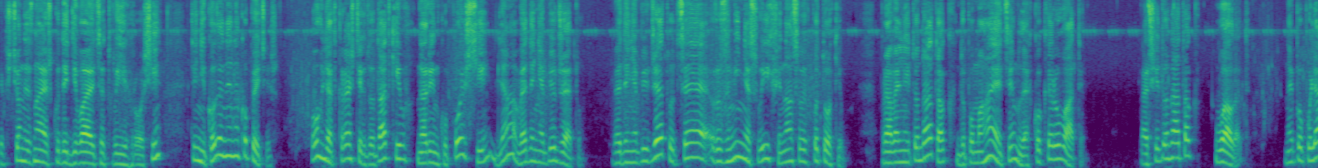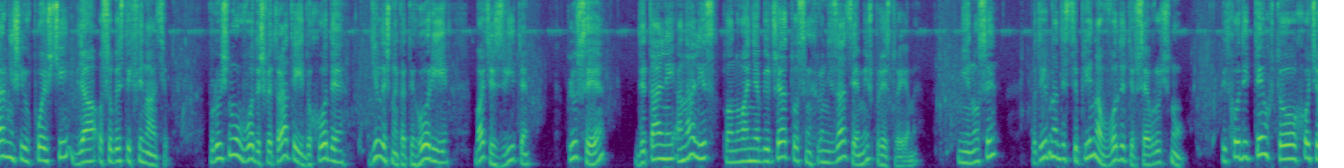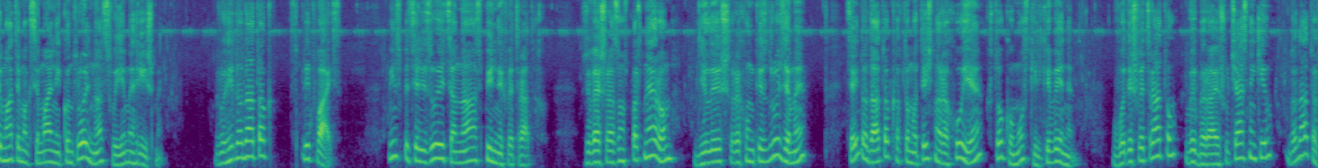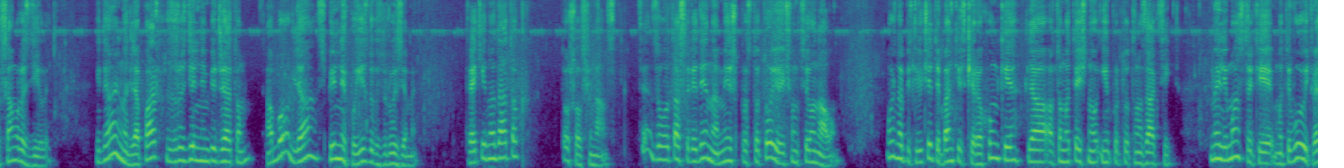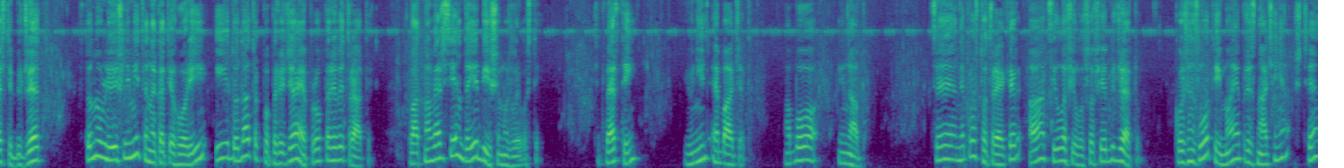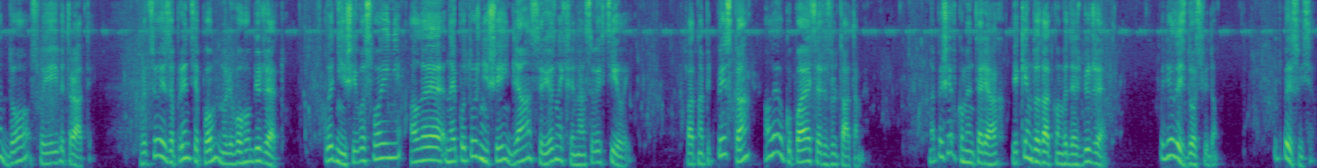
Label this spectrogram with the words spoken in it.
Якщо не знаєш, куди діваються твої гроші, ти ніколи не накопичиш. Огляд кращих додатків на ринку Польщі для ведення бюджету. Ведення бюджету це розуміння своїх фінансових потоків. Правильний додаток допомагає цим легко керувати. Перший додаток Wallet. Найпопулярніший в Польщі для особистих фінансів. Вручну вводиш витрати і доходи, ділиш на категорії, бачиш звіти. Плюси детальний аналіз, планування бюджету, синхронізація між пристроями. Мінуси потрібна дисципліна вводити все вручну. Підходить тим, хто хоче мати максимальний контроль над своїми грішми. Другий додаток Splitwise. Він спеціалізується на спільних витратах. Живеш разом з партнером, ділиш рахунки з друзями. Цей додаток автоматично рахує, хто кому скільки винен. Вводиш витрату, вибираєш учасників, додаток сам розділить. Ідеально для пар з роздільним бюджетом або для спільних поїздок з друзями. Третій додаток Social Finance. Це золота середина між простотою і функціоналом. Можна підключити банківські рахунки для автоматичного імпорту транзакцій. Милі монстрики мотивують вести бюджет, встановлюєш ліміти на категорії і додаток попереджає про перевитрати. Платна версія дає більше можливостей. Четвертий You need a budget або INAB. Це не просто трекер, а ціла філософія бюджету. Кожен злотий має призначення ще до своєї витрати. Працює за принципом нульового бюджету. Складніший в освоєнні, але найпотужніший для серйозних фінансових цілей. Платна підписка, але окупається результатами. Напиши в коментарях, яким додатком ведеш бюджет. Поділись досвідом. Підписуйся.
